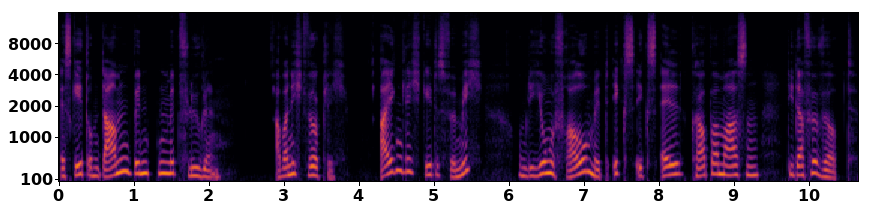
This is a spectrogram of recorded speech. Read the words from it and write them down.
Es geht um Damenbinden mit Flügeln. Aber nicht wirklich. Eigentlich geht es für mich um die junge Frau mit XXL Körpermaßen, die dafür wirbt.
